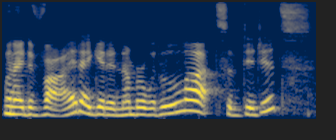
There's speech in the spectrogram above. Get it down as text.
When I divide, I get a number with lots of digits.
